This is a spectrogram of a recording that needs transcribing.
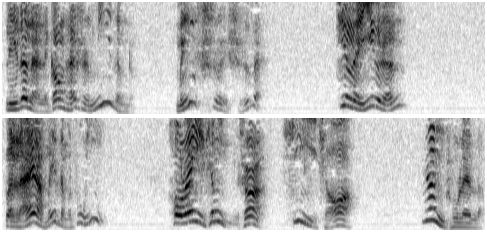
李大奶奶刚才是眯瞪着，没睡实在。进来一个人，本来呀没怎么注意，后来一听雨声，细一瞧啊，认出来了，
